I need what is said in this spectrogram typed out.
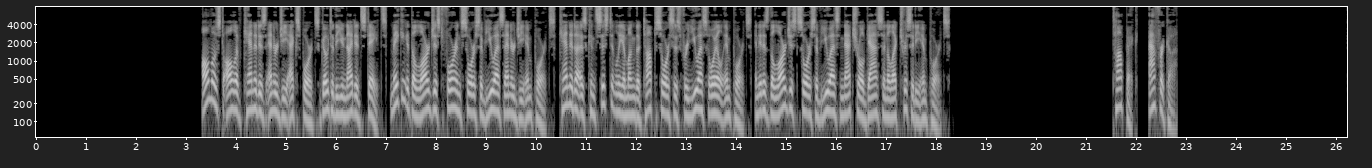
Almost all of Canada's energy exports go to the United States, making it the largest foreign source of U.S. energy imports. Canada is consistently among the top sources for U.S. oil imports, and it is the largest source of U.S. natural gas and electricity imports. Africa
